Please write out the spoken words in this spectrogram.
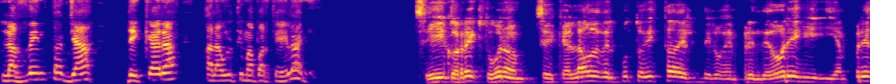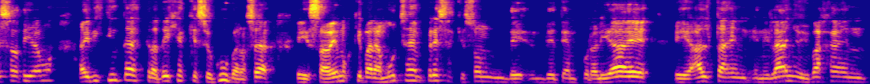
las ventas ya de cara a la última parte del año. Sí, correcto. Bueno, si es que hablamos desde el punto de vista de, los emprendedores y, empresas, digamos, hay distintas estrategias que se ocupan. O sea, eh, sabemos que para muchas empresas que son de, temporalidades altas en, en, el año y bajas en,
